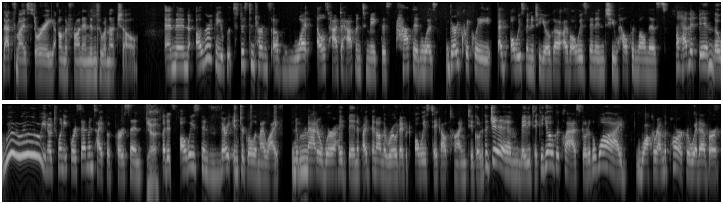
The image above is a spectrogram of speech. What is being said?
that's my story on the front end into a nutshell. And then other things, it's just in terms of what else had to happen to make this happen was very quickly. I've always been into yoga. I've always been into health and wellness. I haven't been the woo woo you know, 24 7 type of person. Yeah. But it's always been very integral in my life. No matter where I've been, if I've been on the road, I would always take out time to go to the gym, maybe take a yoga class, go to the Y, walk around the park or whatever,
